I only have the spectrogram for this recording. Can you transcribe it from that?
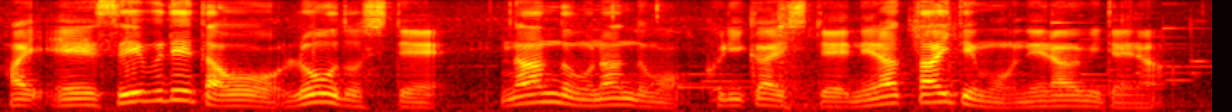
はい、えー、セーブデータをロードして何度も何度も繰り返して狙ったアイテムを狙うみたいな。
